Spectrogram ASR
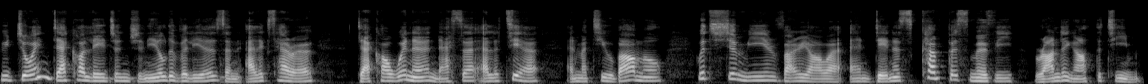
who joined Dakar legend Janelle de Villiers and Alex Harrow, Dakar winner Nasser Alatia and Mathieu Baumel, with Shamir Variawa and Dennis Compass Murphy rounding out the team.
